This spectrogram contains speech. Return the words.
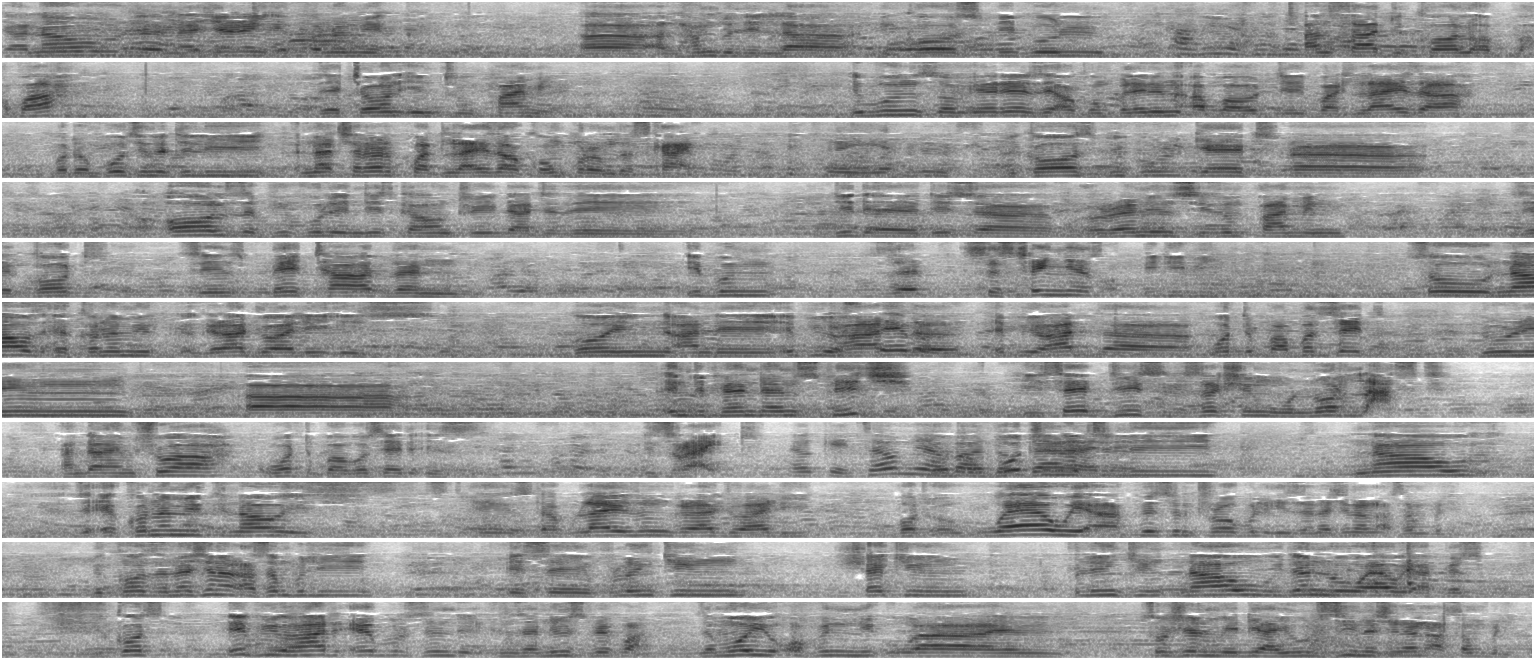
Now the Nigerian economic, uh, alhamdulillah, because people answered the call of Baba, they turn into farming. Even some areas they are complaining about the fertilizer, but unfortunately, natural fertilizer come from the sky. because people get uh, all the people in this country that they did uh, this uh, rainy season farming, they got things better than even the sustainers of PDB. So now the economic gradually is going, and uh, if you had the, if you had the, what Baba said during uh, independence speech, he said this recession will not last, and I am sure what Baba said is is right. Okay, tell me But about unfortunately, now the economic now is, is stabilizing gradually. But where we are facing trouble is the National Assembly, because the National Assembly is a flunking, shaking, blinking. Now we don't know where we are facing, because if you had everything in the newspaper, the more you open uh, social media, you will see National Assembly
